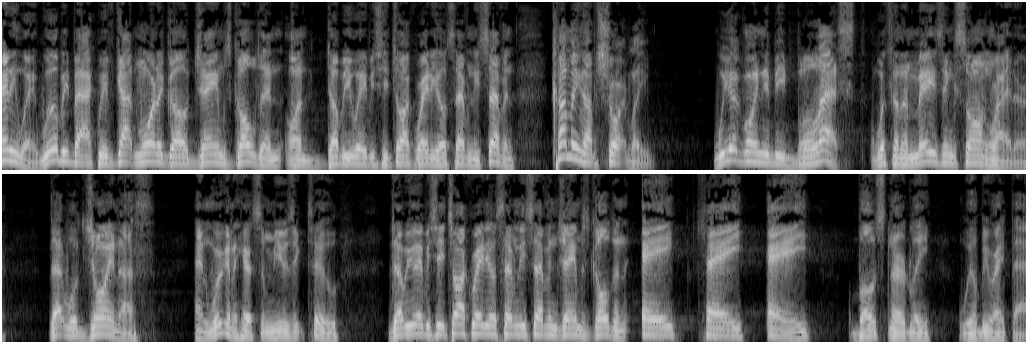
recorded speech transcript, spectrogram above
Anyway, we'll be back. We've got more to go. James Golden on WABC Talk Radio 77. Coming up shortly, we are going to be blessed with an amazing songwriter that will join us, and we're going to hear some music too. WABC Talk Radio 77, James Golden, a.k.a. Bo Snerdley. We'll be right back.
